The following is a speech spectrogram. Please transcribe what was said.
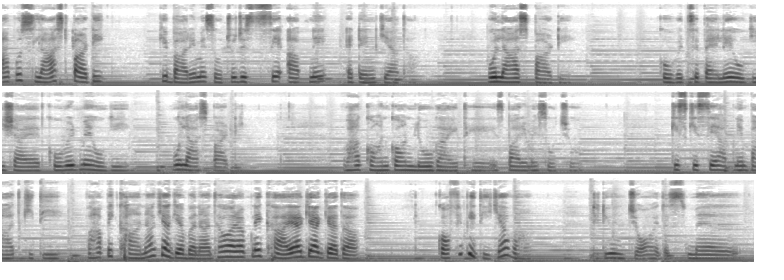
आप उस लास्ट पार्टी के बारे में सोचो जिससे आपने अटेंड किया था। वो लास्ट पार्टी कोविड से पहले होगी शायद कोविड में होगी वो लास्ट पार्टी वहाँ कौन कौन लोग आए थे, इस बारे में सोचो। किस किस से आपने बात की थी? वहाँ पे खाना क्या क्या बना था और आपने खाया क्या क्या था? कॉफ़ी पी थी क्या वहाँ? Did you enjoy the smell?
